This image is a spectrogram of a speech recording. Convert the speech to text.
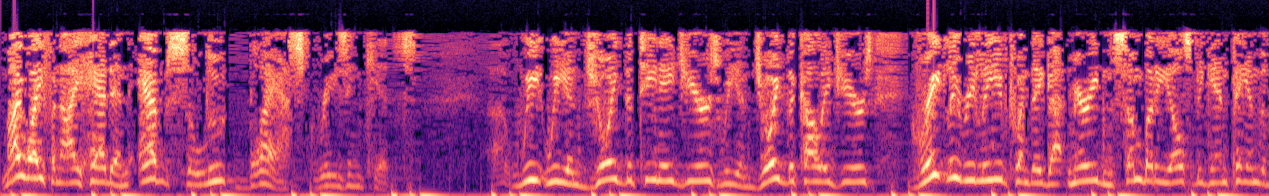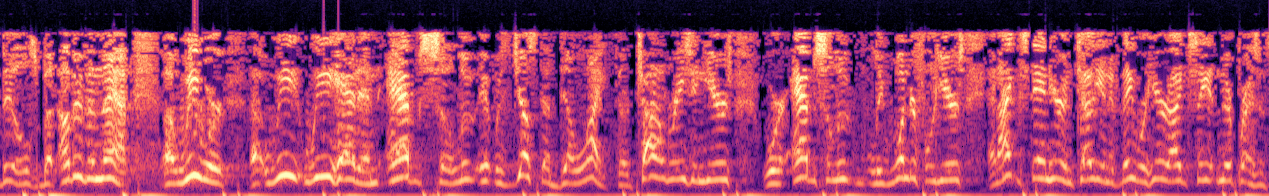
My wife and I had an absolute blast raising kids. We, we enjoyed the teenage years, we enjoyed the college years, greatly relieved when they got married and somebody else began paying the bills. But other than that, uh, we were uh, we we had an absolute. It was just a delight. The child raising years were absolutely wonderful years, and I can stand here and tell you, and if they were here, I'd say it in their presence.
